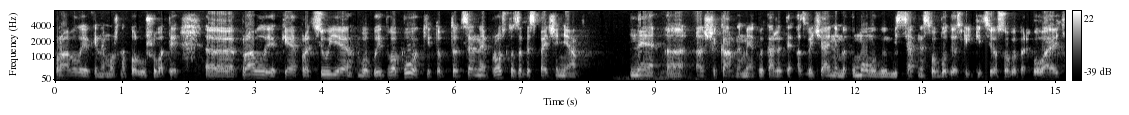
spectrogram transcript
правило, яке не можна порушувати. Правило, яке працює в обидва боки, тобто це не просто забезпечення не е, шикарними, як ви кажете, а звичайними умовами в місцях несвободи, оскільки ці особи перебувають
